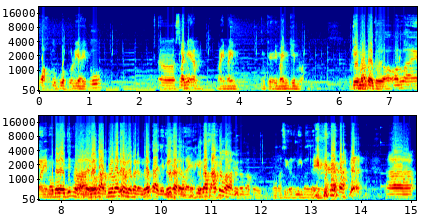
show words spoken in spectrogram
waktu gue kuliah itu uh, selengean main-main Oke. di main game lah. Game apa tuh? Online, Main- Mobile Legend belum Uh, ada ya? Dota, belum ada, belum ada. Dota jadi. Dota, Dota, satu malah, Dota satu. Oh, masih early banget. Uh,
